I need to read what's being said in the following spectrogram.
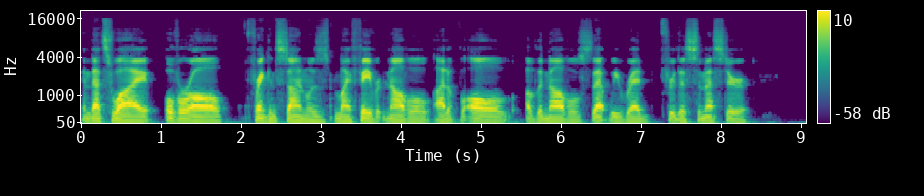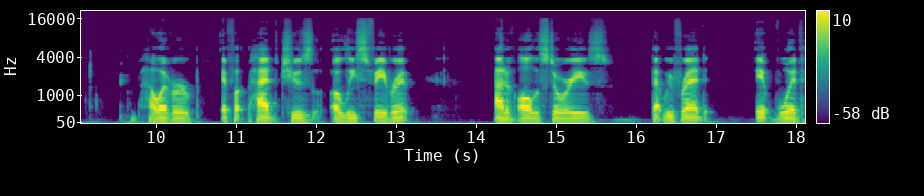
And that's why, overall, Frankenstein was my favorite novel out of all of the novels that we read for this semester. However, if I had to choose a least favorite out of all the stories that we've read, it would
